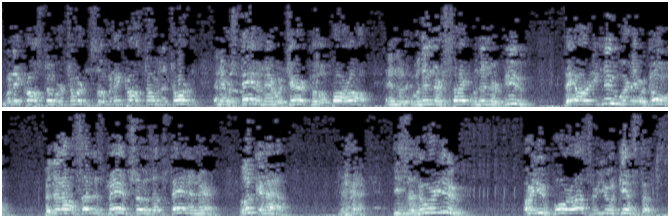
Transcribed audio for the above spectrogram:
when they crossed over Jordan. So when they crossed over the Jordan and they were standing there with Jericho far off and within their sight, within their view, they already knew where they were going. But then all of a sudden this man shows up standing there, looking at them. he said, Who are you? Are you for us or are you against us?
